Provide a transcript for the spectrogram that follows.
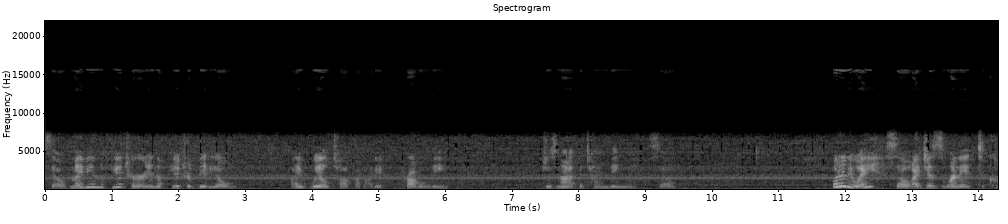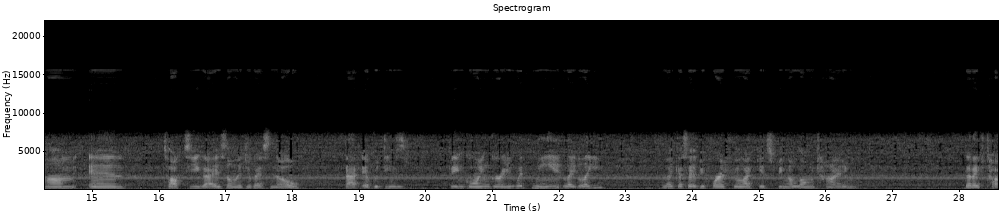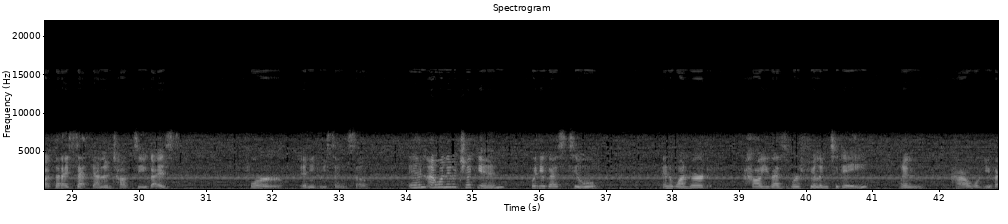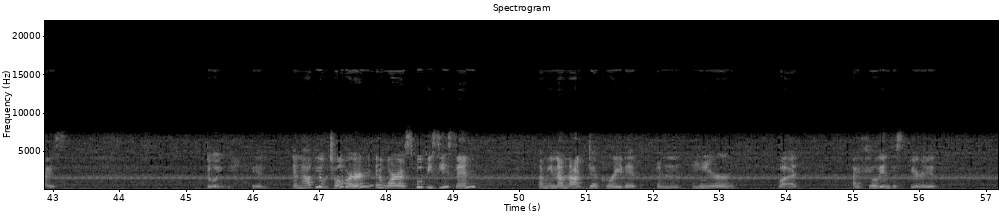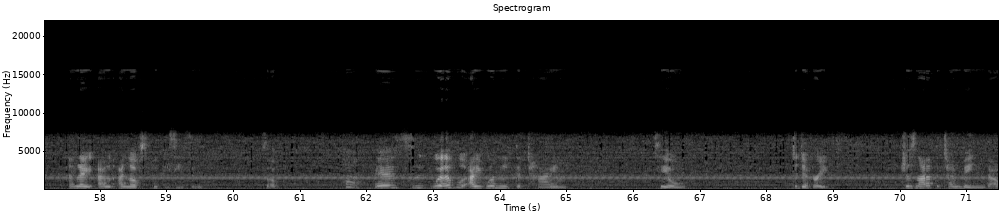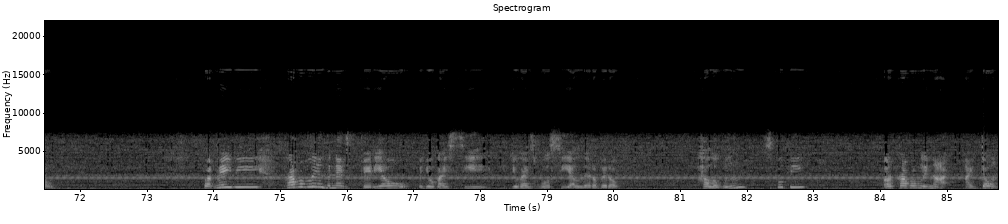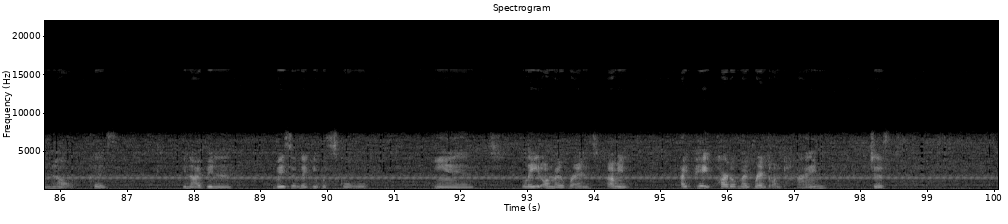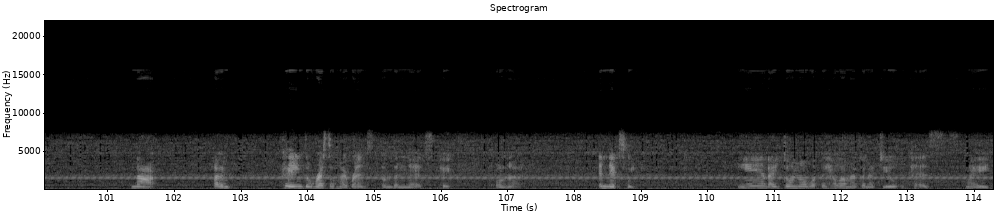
So maybe in the future, in a future video, I will talk about it probably. Just not at the time being, so. But anyway, so I just wanted to come and talk to you guys and let you guys know that everything's been going great with me lately. Like I said before, I feel like it's been a long time that I've talked, that I sat down and talked to you guys for any reason, so. And I wanted to check in with you guys too and wondered how you guys were feeling today and how were you guys doing and and happy October. And we're a spooky season. I mean I'm not decorated in here but I feel in the spirit I like I, I love spooky season. So huh, it's well I will need the time to to decorate. Just not at the time being though. But maybe probably in the next video you guys see you guys will see a little bit of Halloween spooky or probably not I don't know because you know I've been basically with school and late on my rent. I mean I paid part of my rent on time just not I'm paying the rest of my rent on the next pay on the and next week. And I don't know what the hell am I gonna do because my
